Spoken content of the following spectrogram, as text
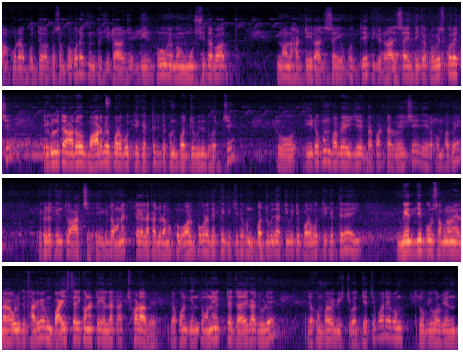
বাঁকুড়ার উপর দিয়ে অল্প স্বল্প করে, কিন্তু যেটা হচ্ছে বীরভূম এবং মুর্শিদাবাদ, নলহাটি, রাজশাহী উপর দিয়ে কিছুটা রাজশাহীর দিকে প্রবেশ করেছে। এগুলোতে আরও বাড়বে পরবর্তী ক্ষেত্রে যখন বজ্রবিদ্যুৎ হচ্ছে। তো এইরকমভাবে এই যে ব্যাপারটা রয়েছে এরকমভাবে এগুলো কিন্তু আছে। এইগুলো অনেকটা এলাকা জুড়ে আমরা খুব অল্প করে দেখিয়ে দিচ্ছি। দেখুন, বজ্রবিদ্যুৎ অ্যাক্টিভিটি পরবর্তী ক্ষেত্রে এই মেদিনীপুর সংলগ্ন এলাকাগুলিতে থাকবে এবং বাইশ তারিখে অনেকটা এলাকা ছড়াবে। তখন কিন্তু অনেকটা জায়গা জুড়ে এরকমভাবে বৃষ্টিপাত যেতে পারে এবং রবিবার পর্যন্ত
